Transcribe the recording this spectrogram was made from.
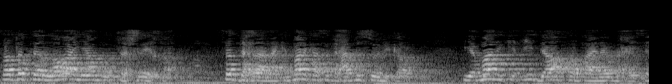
saas darteed laba ayaamu tashriiqa saddexdaa laakiin maalinkaa saddexaad ma soomi karo iyo maalinkii ciidda afarta inay udhaxaysa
